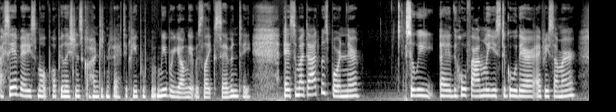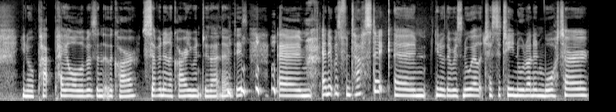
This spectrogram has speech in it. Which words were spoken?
I say a very small population. It's got 150 people. But when we were young, it was like 70. Uh, so my dad was born there. So we, uh, the whole family used to go there every summer, you know, pile all of us into the car. Seven in a car, you wouldn't do that nowadays. um, and it was fantastic. Um, you know, there was no electricity, no running water.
